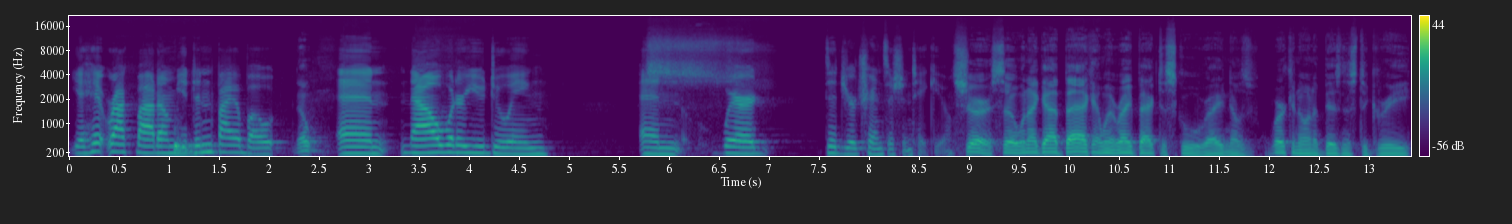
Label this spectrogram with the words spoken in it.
You hit rock bottom. You didn't buy a boat, Nope. and now what are you doing? And where did your transition take you? Sure. So when I got back, I went right back to school, right? And I was working on a business degree.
